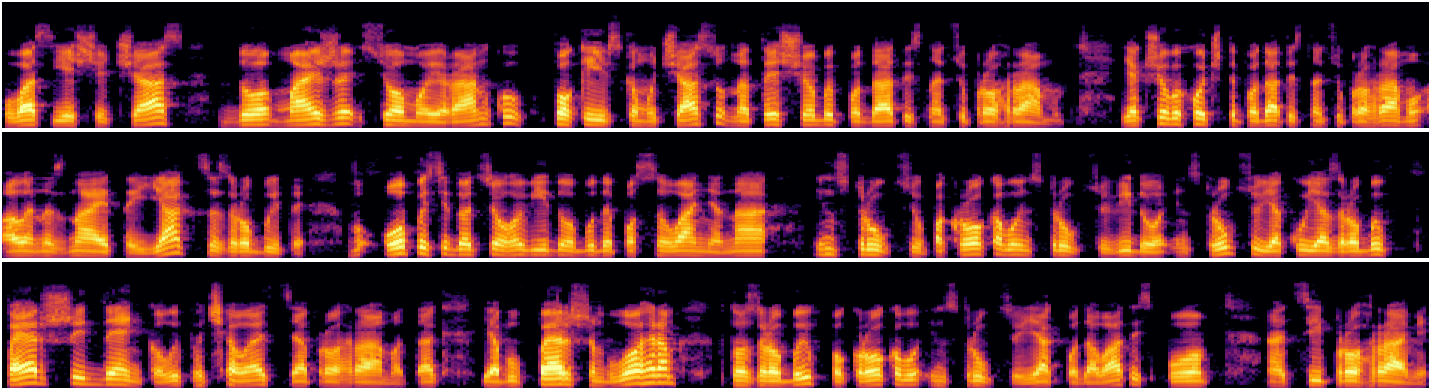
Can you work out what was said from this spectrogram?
у вас є ще час до майже сьомої ранку по київському часу на те, щоб податись на цю програму. Якщо ви хочете податись на цю програму, але не знаєте, як це зробити, в описі до цього відео буде посилання на інструкцію, покрокову інструкцію, відеоінструкцію, яку я зробив перший день, коли почалась ця програма. Так, я був першим блогером, хто зробив покрокову інструкцію, як подаватись по е, цій програмі.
